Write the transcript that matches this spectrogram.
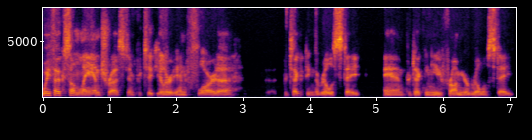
We focus on land trust in particular in Florida, protecting the real estate and protecting you from your real estate.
